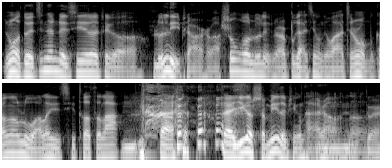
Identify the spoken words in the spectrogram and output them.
如果对今天这期这个伦理片是吧，生活伦理片不感兴趣的话，其实我们刚刚录完了一期特斯拉，在在一个神秘的平台上，嗯，对，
